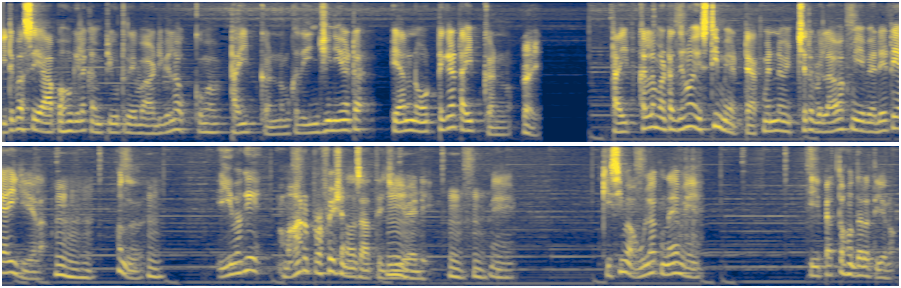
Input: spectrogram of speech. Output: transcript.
ඊට පසේ ආපහු කියලා කම්පියුටරේ වාඩි වෙලා ඔක්කොම ටයිප් කරන්න මොකද ඉංජිනියට යන නෝට් එක ටයිප් කරන්න ටයිප් කල මට දෙන ස්ටිමේට්ක් මෙන්න වෙච්චර වෙලාවක් මේ වැඩට යයි කියලා. ඒ වගේ මාර් ප්‍රෆේෂනල් සත්‍ය ජී වැඩේ. මේ කිසිම අවුලක් නෑ මේ. ඒ පැත්ත හොඳර තියෙනවා.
